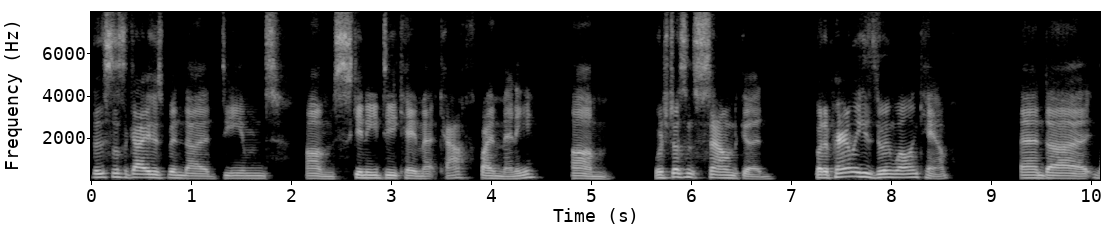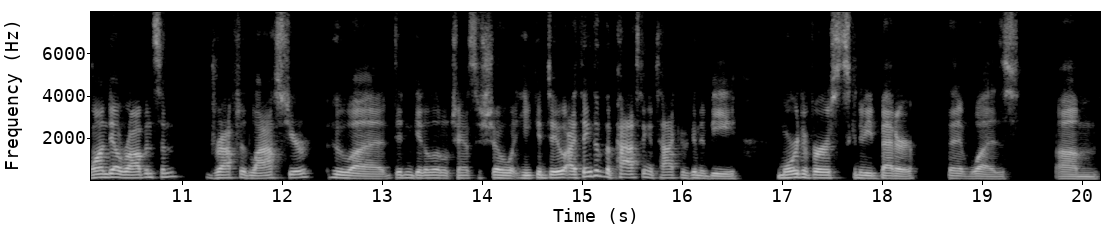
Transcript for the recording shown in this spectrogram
this is a guy who's been uh, deemed um, skinny DK Metcalf by many, um, which doesn't sound good, but apparently he's doing well in camp. And uh, Wan'Dale Robinson, drafted last year, who uh, didn't get a little chance to show what he could do. I think that the passing attack is going to be more diverse. It's going to be better than it was. Um,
